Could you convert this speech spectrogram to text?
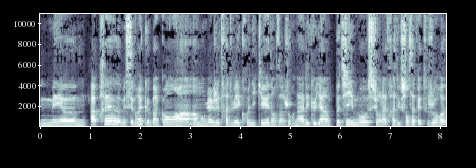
Mais euh, après, euh, mais c'est vrai que ben quand un, manga que j'ai traduit est chroniqué dans un journal et qu'il y a un petit mot sur la traduction, ça fait toujours euh,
